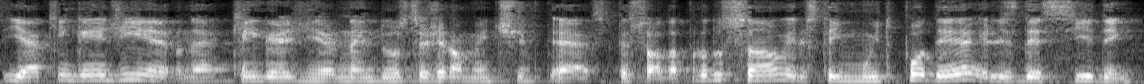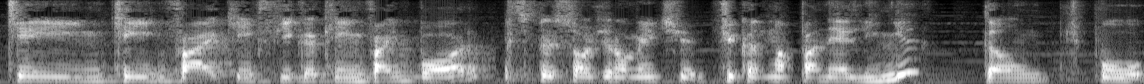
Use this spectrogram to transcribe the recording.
e é quem ganha dinheiro, né? Quem ganha dinheiro na indústria geralmente é esse pessoal da produção, eles têm muito poder, eles decidem quem, quem vai, quem fica, quem vai embora. Esse pessoal geralmente fica numa panelinha. Então, tipo,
